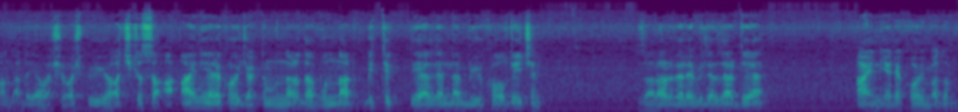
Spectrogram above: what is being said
Onlar da yavaş yavaş büyüyor. Açıkçası aynı yere koyacaktım bunları da. Bunlar bir tık diğerlerinden büyük olduğu için zarar verebilirler diye aynı yere koymadım.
